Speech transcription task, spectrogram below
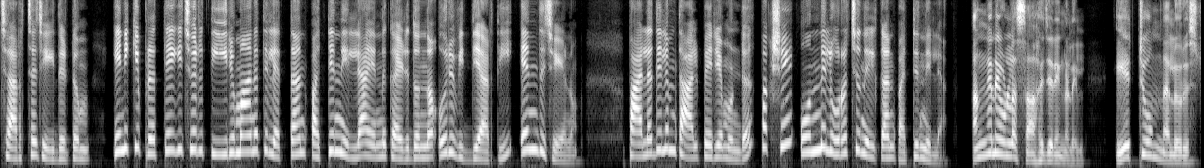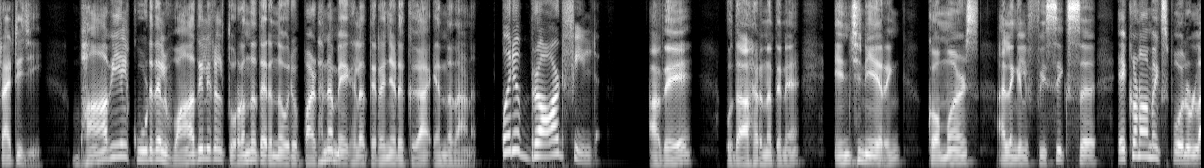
ചർച്ച ചെയ്തിട്ടും എനിക്ക് പ്രത്യേകിച്ചൊരു തീരുമാനത്തിലെത്താൻ പറ്റുന്നില്ല എന്ന് കരുതുന്ന ഒരു വിദ്യാർത്ഥി എന്തു ചെയ്യണം? പലതിലും താൽപ്പര്യമുണ്ട് പക്ഷേ ഒന്നിൽ ഉറച്ചു നിൽക്കാൻ പറ്റുന്നില്ല. അങ്ങനെയുള്ള സാഹചര്യങ്ങളിൽ ഏറ്റവും നല്ലൊരു സ്ട്രാറ്റജി ഭാവിയിൽ കൂടുതൽ വാതിലുകൾ തുറന്നു തരുന്ന ഒരു പഠന മേഖല തിരഞ്ഞെടുക്കുക എന്നതാണ്. ഒരു ബ്രോഡ് ഫീൽഡ്. അതെ ഉദാഹരണത്തിന് എഞ്ചിനീയറിംഗ് കൊമേഴ്സ് അല്ലെങ്കിൽ ഫിസിക്സ് എക്കണോമിക്സ് പോലുള്ള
